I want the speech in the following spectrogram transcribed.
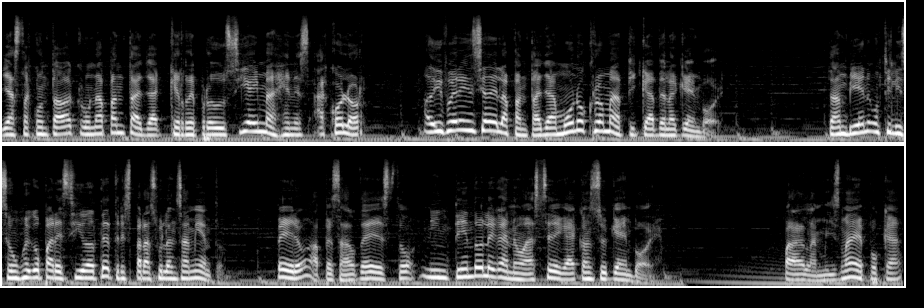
y hasta contaba con una pantalla que reproducía imágenes a color, a diferencia de la pantalla monocromática de la Game Boy. También utilizó un juego parecido a Tetris para su lanzamiento, pero a pesar de esto, Nintendo le ganó a Sega con su Game Boy. Para la misma época,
